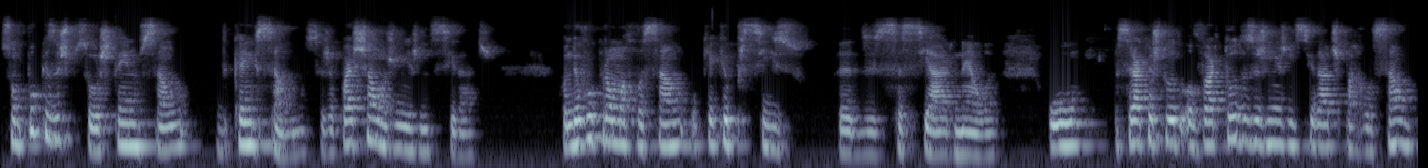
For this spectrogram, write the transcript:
São poucas as pessoas que têm noção de quem são, ou seja, quais são as minhas necessidades. Quando eu vou para uma relação, o que é que eu preciso eh, de saciar nela? Ou será que eu estou a levar todas as minhas necessidades para a relação?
